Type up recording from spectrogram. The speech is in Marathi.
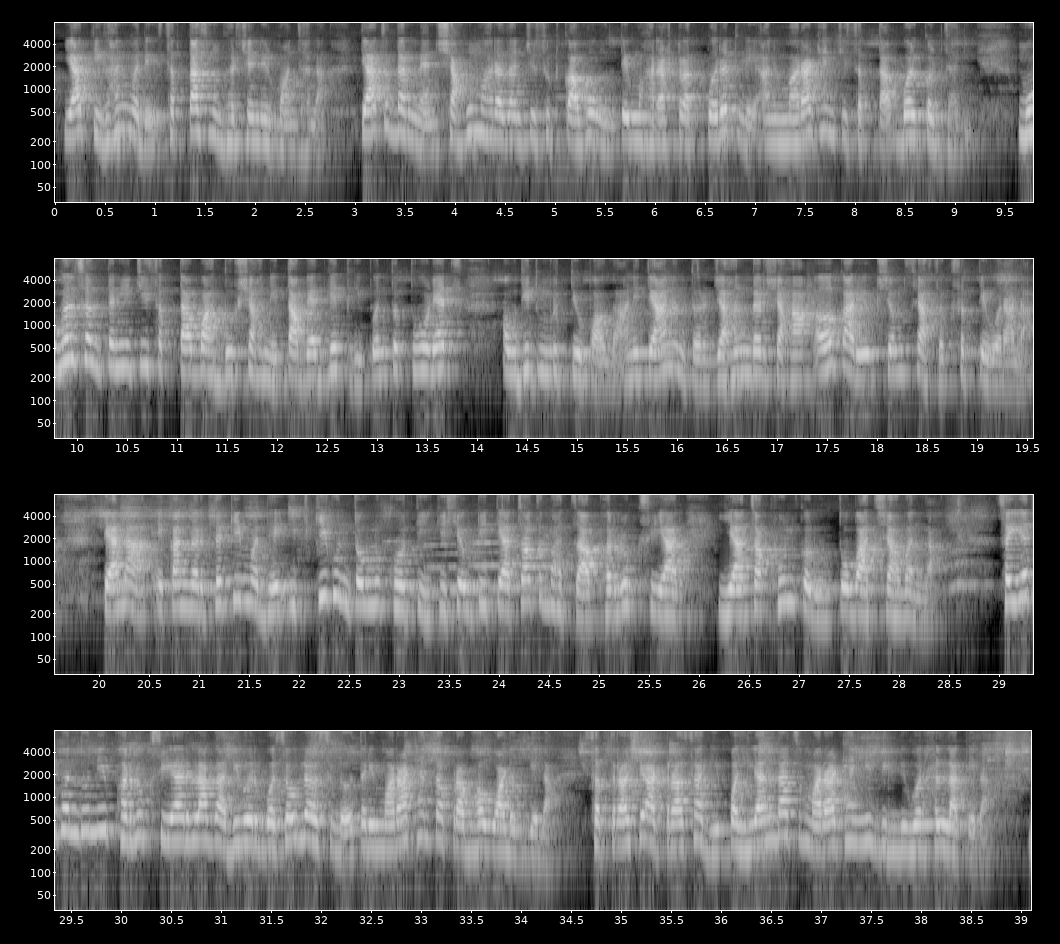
या तिघांमध्ये सत्ता संघर्ष निर्माण झाला. त्याच दरम्यान शाहू महाराजांची सुटका होऊन ते महाराष्ट्रात परतले आणि मराठ्यांची सत्ता बळकट झाली. मुघल सल्तनीची सत्ता बहादूर शहाने ताब्यात घेतली पण तो थोड्याच अवधीत मृत्यू पावला. आणि त्यानंतर जहांदर शहा अकार्यक्षम शासक सत्तेवर आला. त्याला एका नर्तकीमध्ये इतकी गुंतवणूक होती की शेवटी त्याचाच भाचा फर्रुख सियार याचा खून करून तो बादशाह बनला. सय्यद बंधूंनी फर्रुख सियारला गादीवर बसवलं असलं तरी मराठ्यांचा प्रभाव वाढत गेला. सतराशे अठरा साली पहिल्यांदाच मराठ्यांनी दिल्लीवर हल्ला केला.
